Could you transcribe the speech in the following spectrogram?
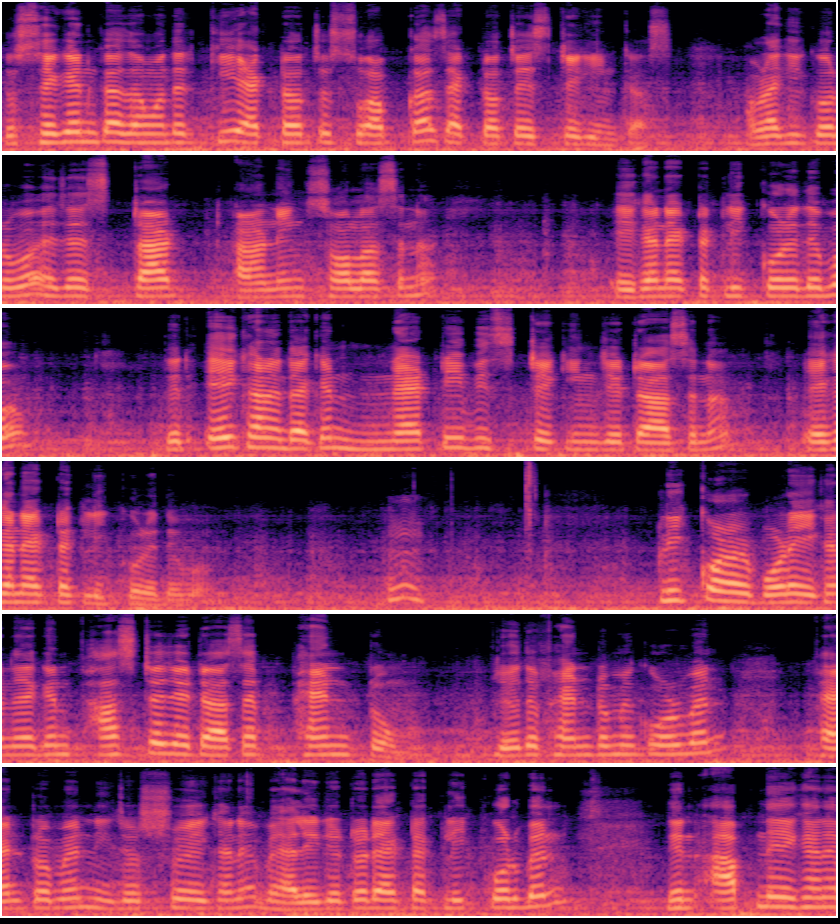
তো সেকেন্ড কাজ আমাদের কি? একটা হচ্ছে সোয়াপ কাজ, একটা হচ্ছে স্টেকিং কাজ। আমরা কি করব? এই যে স্টার্ট আর্নিং সল আছে না? এখানে একটা ক্লিক করে দেব। দেন এইখানে দেখেন নেটিভ স্টেকিং যেটা আছে না, এখানে একটা ক্লিক করে দেব। হুম? ক্লিক করার পরে এখানে দেখেন ফার্স্টে যেটা আছে ফ্যান্টম যেহেতু ফ্যান্টমে করবেন ফ্যান্টমের নিজস্ব এখানে ভ্যালিডেটরে একটা ক্লিক করবেন। দেন আপনি এখানে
